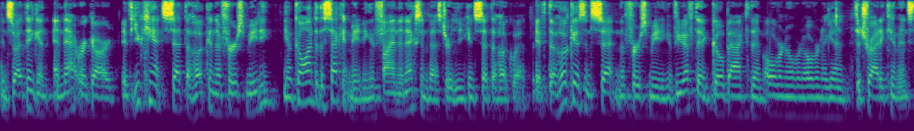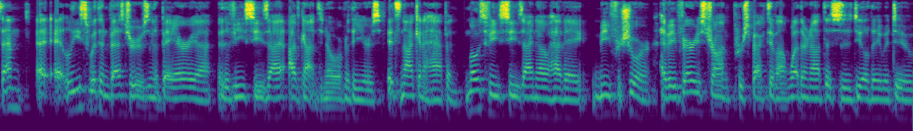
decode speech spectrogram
And so I think in, in that regard, if you can't set the hook in the first meeting, you know, go on to the second meeting and find the next investor that you can set the hook with. If the hook isn't set in the first meeting, if you have to go back to them over and over and over and again to try to convince them, at, at least with investors in the Bay Area, the VCs I, I've gotten to know over the years, it's not going to happen. Most VCs I know have a me for sure have a very strong perspective on whether or not this is a deal they would do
